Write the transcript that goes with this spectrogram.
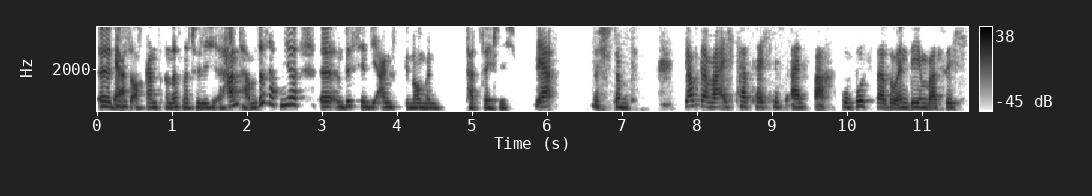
äh, die ja. das auch ganz anders natürlich handhaben. Und das hat mir äh, ein bisschen die Angst genommen, tatsächlich. Ja, das stimmt. Ich glaube, da war ich tatsächlich einfach robuster so in dem, was ich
